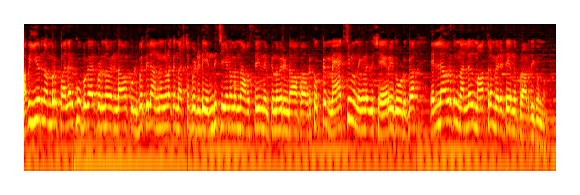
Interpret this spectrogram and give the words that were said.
അപ്പൊ ഈ ഒരു നമ്പർ പലർക്കും ഉപകാരപ്പെടുന്നവരുണ്ടാവും. കുടുംബത്തിലെ അംഗങ്ങളൊക്കെ നഷ്ടപ്പെട്ടിട്ട് എന്ത് ചെയ്യണമെന്ന അവസ്ഥയിൽ നിൽക്കുന്നവരുണ്ടാവും. അപ്പൊ അവർക്കൊക്കെ മാക്സിമം നിങ്ങൾ ഇത് ഷെയർ ചെയ്ത് കൊടുക്കുക. എല്ലാവർക്കും നല്ലത് മാത്രം വരട്ടെ എന്ന് പ്രാർത്ഥിക്കുന്നു.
